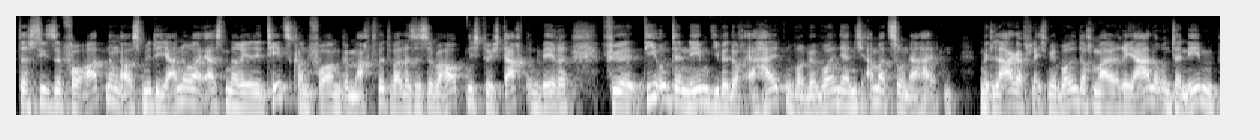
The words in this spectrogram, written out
dass diese Verordnung aus Mitte Januar erstmal realitätskonform gemacht wird, weil das ist überhaupt nicht durchdacht und wäre für die Unternehmen, die wir doch erhalten wollen. Wir wollen ja nicht Amazon erhalten mit Lagerflächen. Wir wollen doch mal reale Unternehmen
